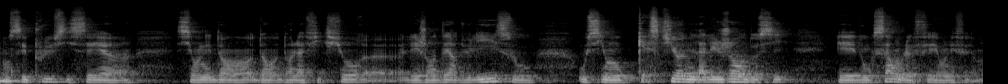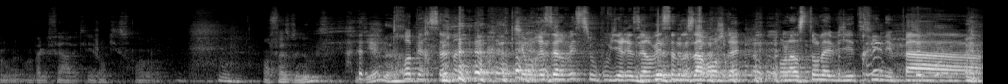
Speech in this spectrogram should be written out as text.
On ne sait plus si c'est. Si on est dans, dans, dans la fiction euh, légendaire d'Ulysse ou, ou si on questionne la légende aussi. Et donc ça, on le fait, on, les fait, on, va le faire avec les gens qui seront en face de nous, qui viennent. Trois personnes qui ont réservé. Si vous pouviez réserver, ça nous arrangerait. Pour l'instant, la billetterie n'est pas.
